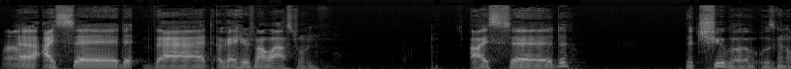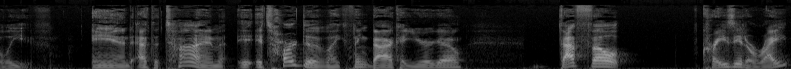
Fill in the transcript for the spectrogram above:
Wow. Uh, I said that. Okay, here's my last one. I said that Chuba was going to leave, and at the time, it, it's hard to like think back a year ago. That felt crazy to write,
